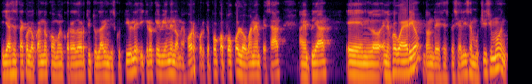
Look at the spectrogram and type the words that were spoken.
y ya se está colocando como el corredor titular indiscutible y creo que viene lo mejor porque poco a poco lo van a empezar a emplear en, en el juego aéreo, donde se especializa muchísimo,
